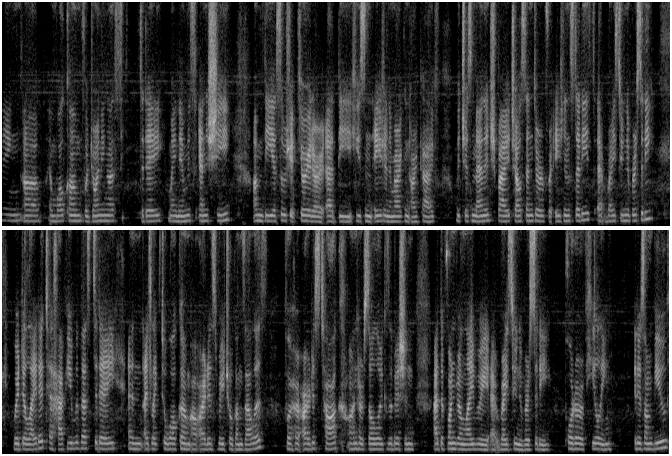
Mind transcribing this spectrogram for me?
morning uh, and welcome for joining us today. My name is Ann Shi. I'm the Associate Curator at the Houston Asian American Archive, which is managed by Chao Center for Asian Studies at Rice University. We're delighted to have you with us today, and I'd like to welcome our artist Rachel Gonzales for her artist talk on her solo exhibition at the Fondren Library at Rice University, Portal of Healing. It is on view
